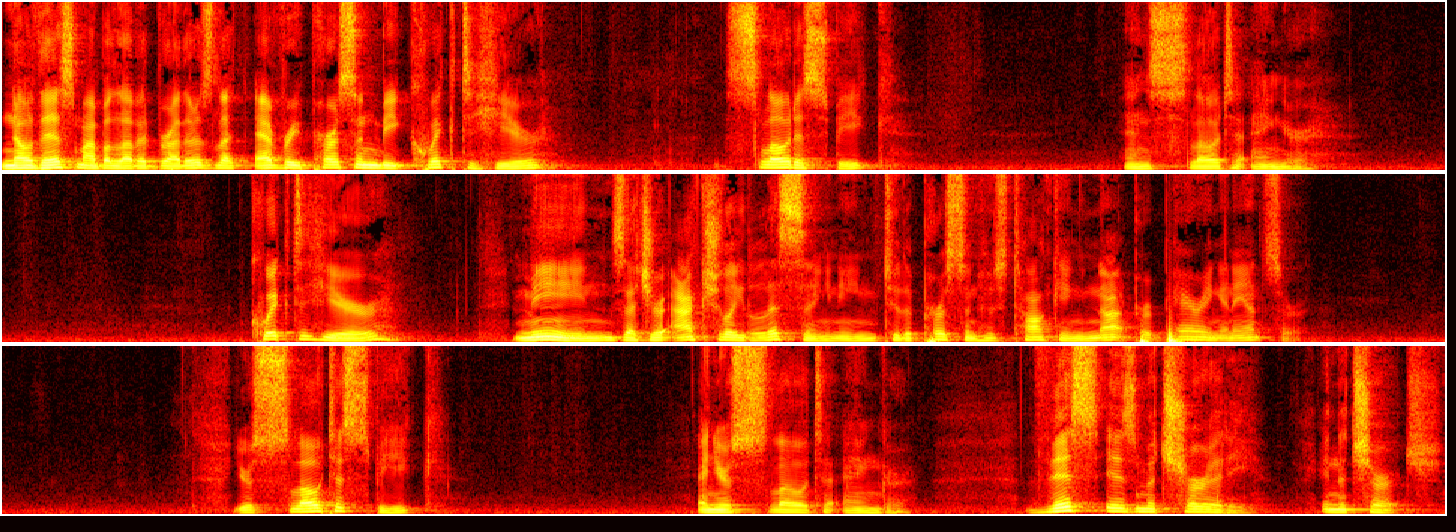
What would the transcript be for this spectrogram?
Know this, my beloved brothers, let every person be quick to hear, slow to speak, and slow to anger. Quick to hear means that you're actually listening to the person who's talking, not preparing an answer. You're slow to speak, and you're slow to anger. This is maturity in the church.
